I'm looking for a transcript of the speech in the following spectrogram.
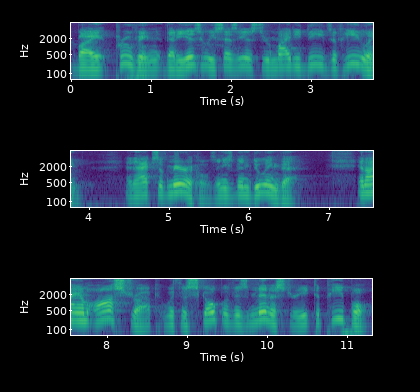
by proving that he is who he says he is through mighty deeds of healing and acts of miracles. And he's been doing that. And I am awestruck with the scope of his ministry to people.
